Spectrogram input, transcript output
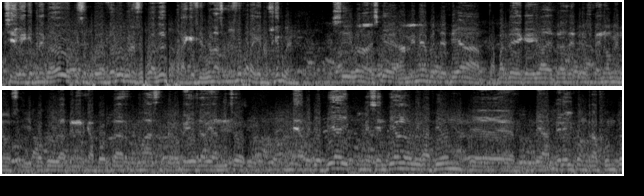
sino que hay que tener claro lo que se puede hacer, lo que no se puede hacer, para qué sirven las cosas y para qué no sirven. Sí, bueno, es que a mí me apetecía, aparte de que iba detrás de tres fenómenos y poco iba a tener que aportar más de lo que ellos habían dicho, me apetecía y me sentía en la obligación eh, de hacer el contrapunto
